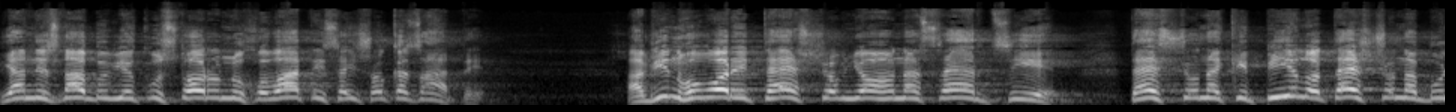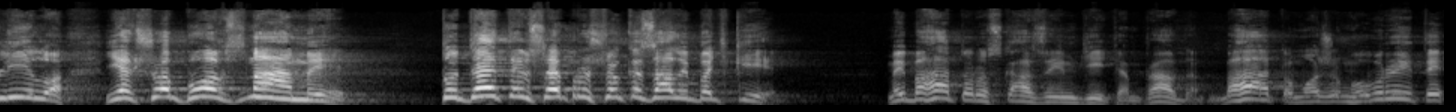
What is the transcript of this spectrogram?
я не знав би, в яку сторону ховатися і що казати. А він говорить те, що в нього на серці, те, що накипіло, те, що наболіло. Якщо Бог з нами, то де те все, про що казали батьки? Ми багато розказуємо дітям, правда? Багато можемо говорити.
